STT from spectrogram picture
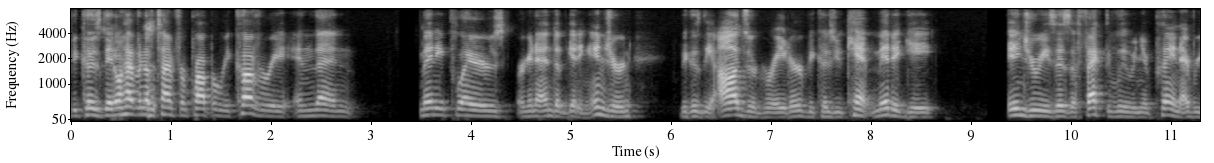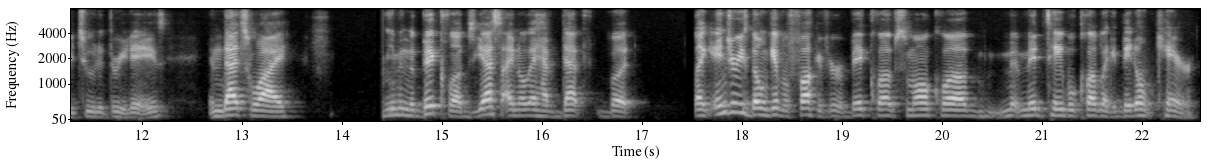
Because they don't have enough time for proper recovery, and then many players are going to end up getting injured because the odds are greater because you can't mitigate injuries as effectively when you're playing every two to three days. And that's why even the big clubs, yes, I know they have depth, but like injuries don't give a fuck if you're a big club, small club, mid-table club. Like they don't care.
